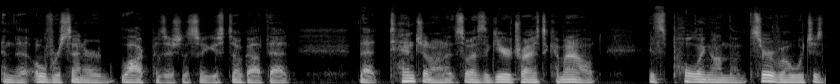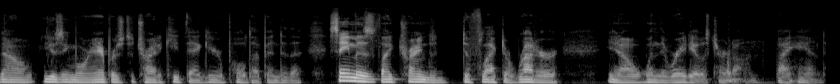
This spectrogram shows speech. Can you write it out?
in the over centered lock position, so you still got that that tension on it. So as the gear tries to come out, it's pulling on the servo, which is now using more amperage to try to keep that gear pulled up into the same as like trying to deflect a rudder, you know, when the radio is turned on by hand.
